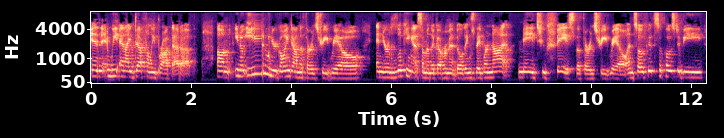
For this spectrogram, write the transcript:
and, and, we and I definitely brought that up. Um, you know, even when you're going down the Third Street rail and you're looking at some of the government buildings, they were not made to face the Third Street rail. And so, if it's supposed to be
